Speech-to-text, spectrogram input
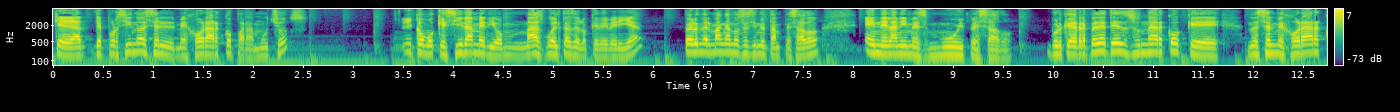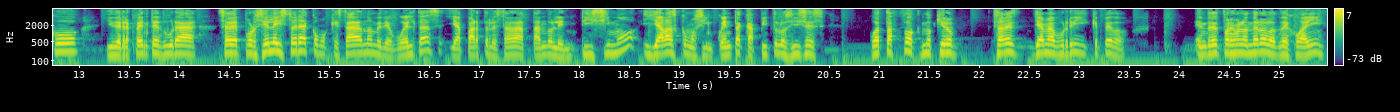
que de por sí no es el mejor arco para muchos. Y como que sí da medio más vueltas de lo que debería. Pero en el manga no se siente tan pesado. En el anime es muy pesado. Porque de repente tienes un arco que no es el mejor arco y de repente dura, o sea, de por sí la historia como que está dando medio vueltas y aparte lo está adaptando lentísimo y ya vas como 50 capítulos y dices, what the fuck, no quiero, ¿sabes? Ya me aburrí, ¿qué pedo? Entonces, por ejemplo, Nero lo dejo ahí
